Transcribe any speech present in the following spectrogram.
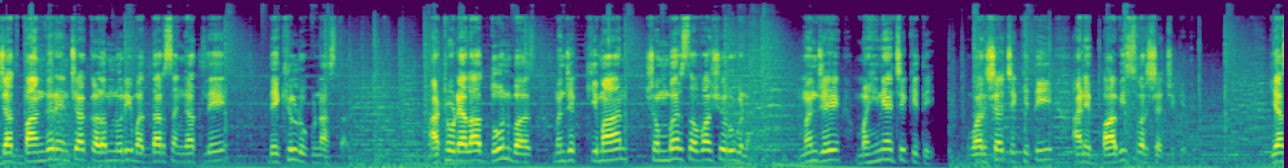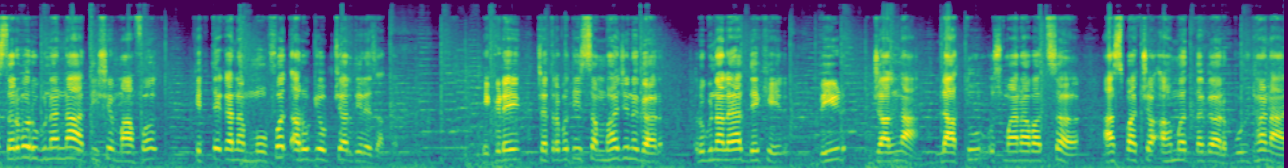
ज्यात बांगर यांच्या कळमनुरी मतदारसंघातले देखील रुग्ण असतात. आठवड्याला दोन बस म्हणजे किमान शंभर सव्वाशे रुग्ण. म्हणजे महिन्याचे किती वर्षाचे किती आणि बावीस वर्षाचे किती. या सर्व रुग्णांना अतिशय माफक कित्येकांना मोफत आरोग्य उपचार दिले जातात. इकडे छत्रपती संभाजीनगर रुग्णालयात देखील बीड जालना लातूर उस्मानाबादसह आसपासच्या अहमदनगर बुलढाणा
